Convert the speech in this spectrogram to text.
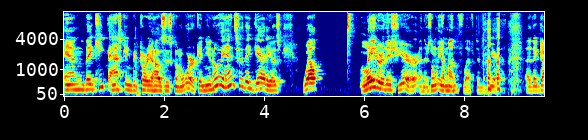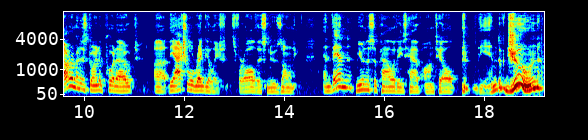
And they keep asking Victoria how is this going to work? And you know, the answer they get is, well, later this year, and there's only a month left in the year, uh, the government is going to put out uh, the actual regulations for all this new zoning. And then municipalities have until the end of June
